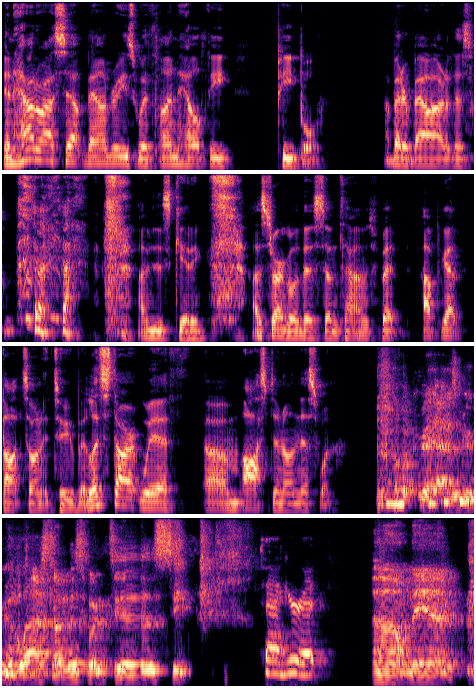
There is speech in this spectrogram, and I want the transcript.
And how do I set boundaries with unhealthy people? I better bow out of this. I'm just kidding. I struggle with this sometimes, but I've got thoughts on it too. But let's start with um, Austin on this one. Oh, great. I was going to go last on this one too. Let's see. Tag, you're it. Oh, man.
